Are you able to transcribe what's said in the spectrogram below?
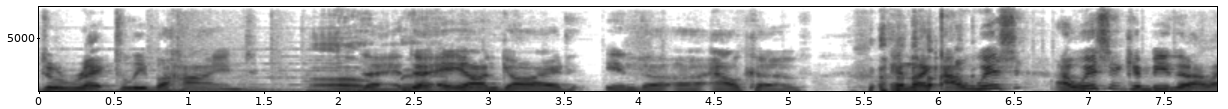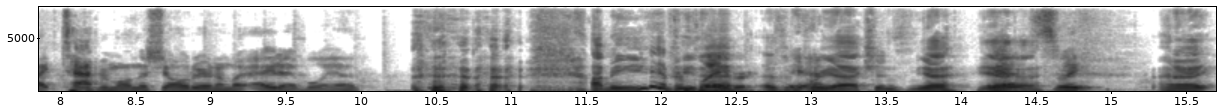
directly behind Oh, the, man. the Aeon Guard in the uh, alcove. And like I wish I wish it could be that I like tap him on the shoulder and I'm like, hey there boy. huh?" I mean, you can for do flavor. that as a Yeah. free action. Yeah, yeah. Yeah, yeah. sweet. All right.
